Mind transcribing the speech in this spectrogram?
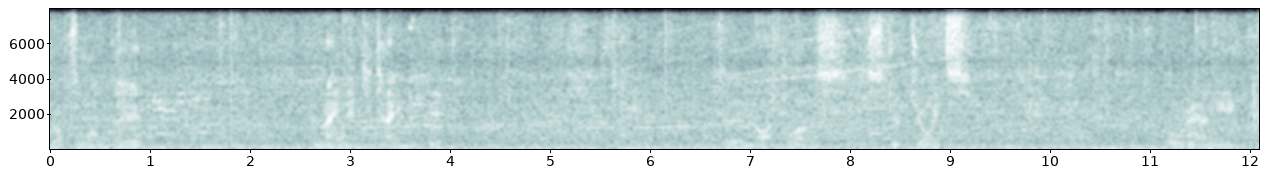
Shops along there. The main entertainment bit. The nightclubs, the strip joints, all down here.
